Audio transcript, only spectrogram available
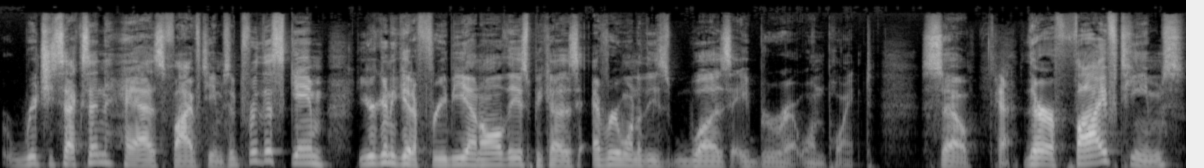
Richie Sexson has five teams. And for this game, you're going to get a freebie on all these because every one of these was a brewer at one point. So okay. there are five teams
